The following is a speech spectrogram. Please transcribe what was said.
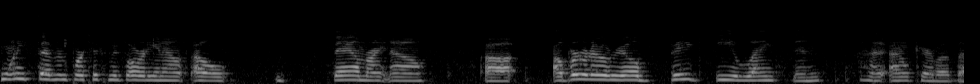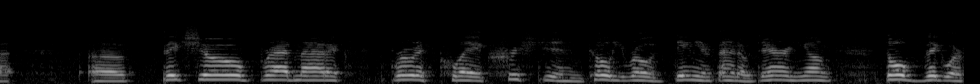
27 participants already announced. I'll say them right now. Uh, Alberto Rio, Big E Langston. I, I don't care about that. Uh, Big Show, Brad Maddox, Brodus Clay, Christian, Cody Rhodes, Damien Sandow, Darren Young, Dolph Ziggler,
